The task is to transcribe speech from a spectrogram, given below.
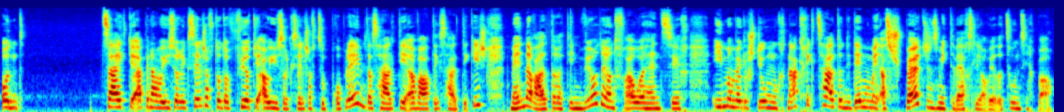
Und zeigt ja eben auch in unserer Gesellschaft oder führt ja auch in unserer Gesellschaft zu Problemen, dass halt die Erwartungshaltung ist, Männer altern in Würde und Frauen haben sich immer möglichst jung und knackig zu halten und in dem Moment, also spätestens mit dem Wechseljahr wird es unsichtbar.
